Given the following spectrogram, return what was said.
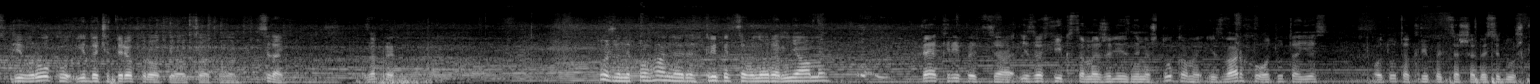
З півроку і до 4 років. Оце от воно. Сідай. Запригни. Теж непогано, кріпиться воно ремнями. Те кріпиться ізофіксами, желізними штуками, і зверху отут є, отут кріпиться ще до сідушки.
